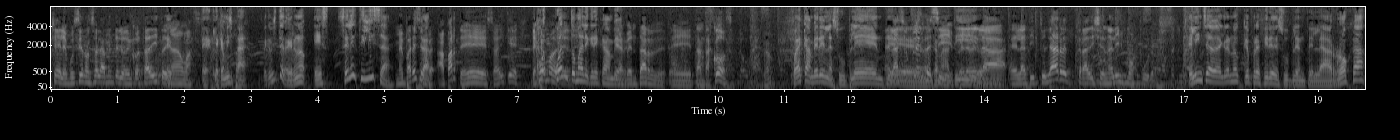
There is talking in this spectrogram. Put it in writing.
che, le pusieron solamente lo del costadito y Eh, nada más. eh, la camiseta, ah, la camiseta de Belgrano es. Se le estiliza. Me parece, aparte de eso, hay que. dejemos cuánto de- más le querés cambiar? Inventar eh, tantas cosas. ¿no? Podés cambiar en la suplente. En la suplente sí, pero en la, en la titular, tradicionalismos puros. El hincha de Belgrano, ¿qué prefiere de suplente? ¿La roja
